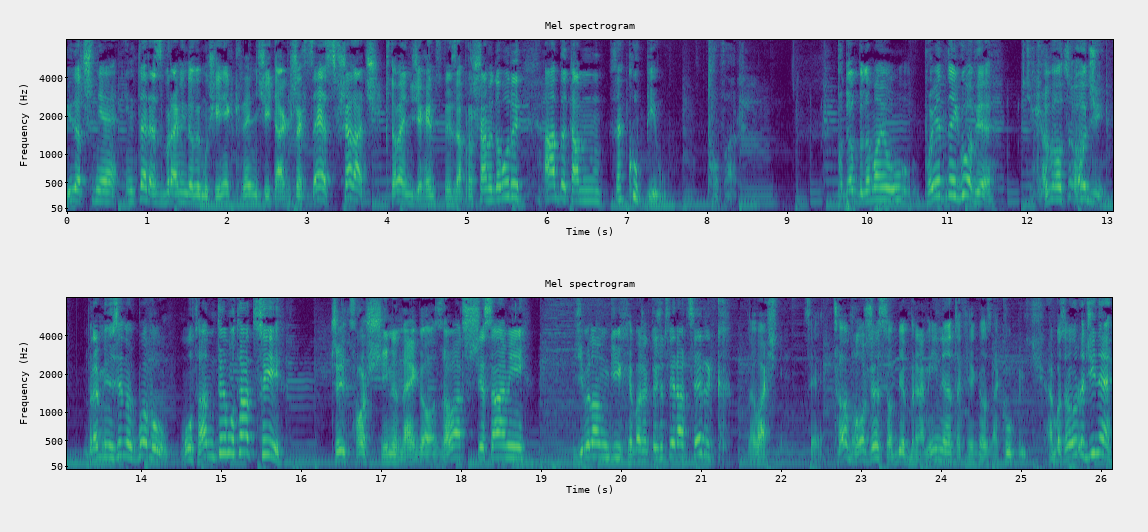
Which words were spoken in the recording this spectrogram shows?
widocznie interes braminowy mu się nie kręci, także chce sprzedać. Kto będzie chętny, zapraszamy do budy, aby tam zakupił towar. Podobno mają po jednej głowie. Ciekawe o co chodzi. Braminy z jedną głową, mutanty mutacji, czy coś innego. Zobaczcie sami. Dziwolągi, chyba że ktoś otwiera cyrk. No właśnie, cyrk. To może sobie bramina takiego zakupić. Albo całą rodzinę.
